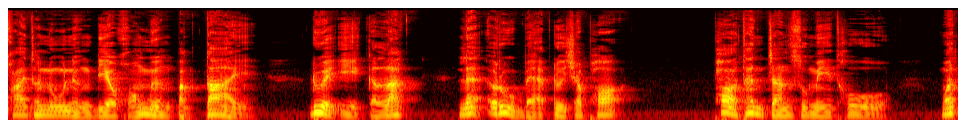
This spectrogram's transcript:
ควายธนูหนึ่งเดียวของเมืองปักใต้ ด้วยเอกลักษณ์และรูปแบบโดยเฉพาะ พ่อท่านจันสุเมโท วัด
